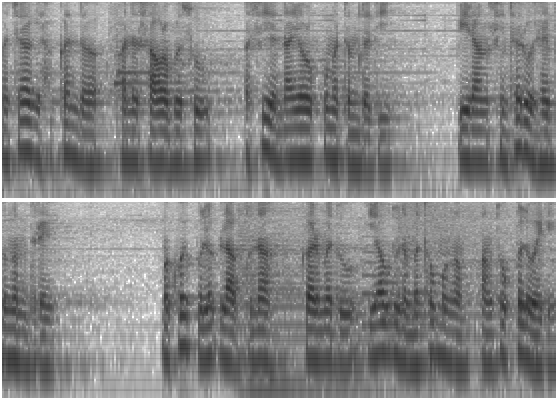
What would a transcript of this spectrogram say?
ꯃꯆꯥꯒꯤ ꯍꯛꯀꯟꯗ ꯐꯅ ꯁꯥꯎꯔꯕꯁꯨ ꯑꯁꯤ ꯑꯅꯥ ꯌꯥꯎꯔꯛꯄ ꯃꯇꯝꯗꯗꯤ ꯄꯤꯔꯥꯡ ꯆꯤꯟꯊꯔꯣꯏ ꯍꯥꯏꯕ ꯉꯝꯗ꯭ꯔꯦ꯫ ꯃꯈꯣꯏ ꯄꯨꯂꯞ ꯂꯥꯛꯇꯨꯅ ꯀꯔꯃꯗꯨ ꯌꯥꯎꯗꯨꯅ ꯃꯊꯧ ꯃꯉꯝ ꯄꯥꯡꯊꯣꯛꯄ ꯂꯣꯏꯔꯦ꯫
